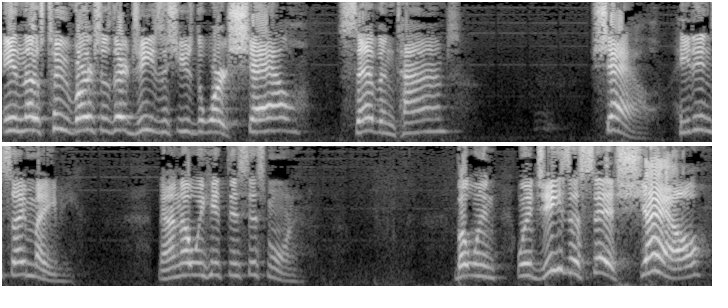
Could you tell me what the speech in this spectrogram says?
in those two verses there, Jesus used the word shall seven times? Shall. He didn't say maybe. Now I know we hit this this morning. But when, when Jesus says shall,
